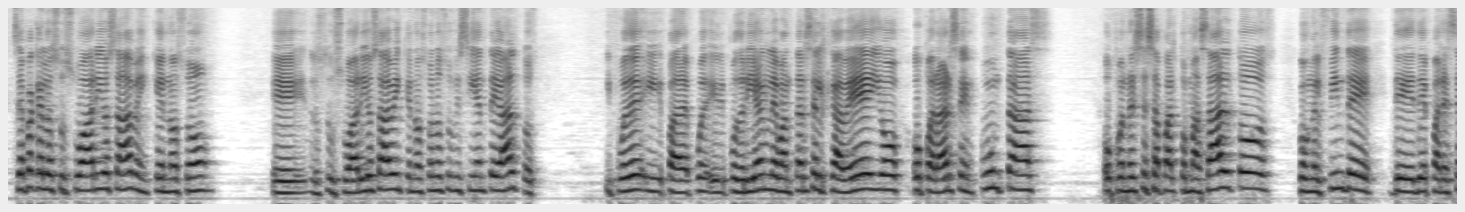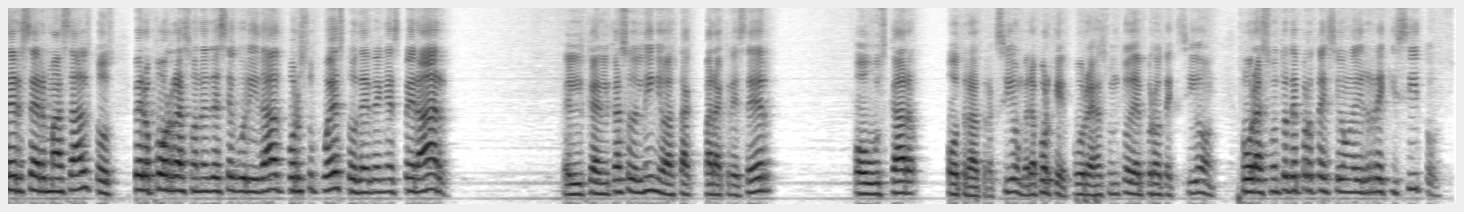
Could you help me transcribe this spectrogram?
Sepa que los usuarios saben que no son, eh, los usuarios saben que no son lo suficiente altos y, puede, y podrían levantarse el cabello o pararse en puntas o ponerse zapatos más altos con el fin de, parecer ser más altos, pero por razones de seguridad, por supuesto, deben esperar, en el caso del niño, hasta para crecer o buscar otra atracción, ¿verdad? ¿Por qué? Por asunto de protección. Por asuntos de protección hay requisitos.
